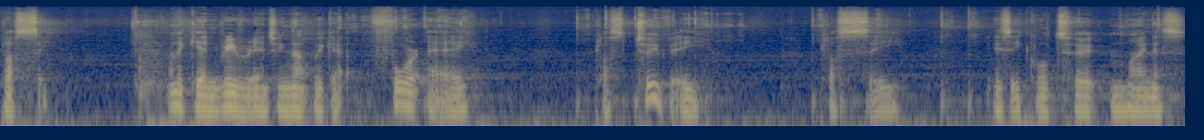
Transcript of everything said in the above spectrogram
plus c. And again, rearranging that, we get 4a plus 2b plus c is equal to minus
